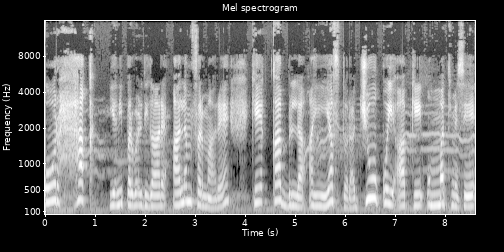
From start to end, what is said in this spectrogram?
और हक़ यानी परवरदिगार आलम फरमा रहे कि कबल यफ्तरा जो कोई आपकी उम्मत में से आ,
